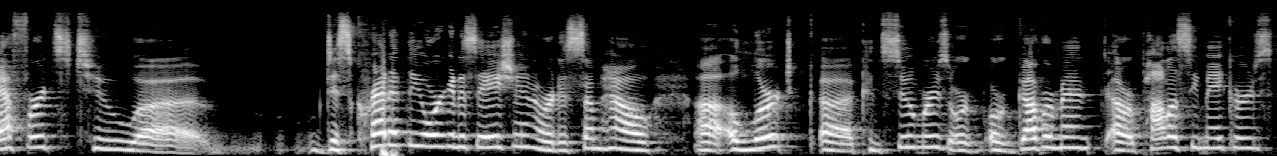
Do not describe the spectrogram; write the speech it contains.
efforts to uh, discredit the organization or to somehow uh, alert uh, consumers or, or government or policymakers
